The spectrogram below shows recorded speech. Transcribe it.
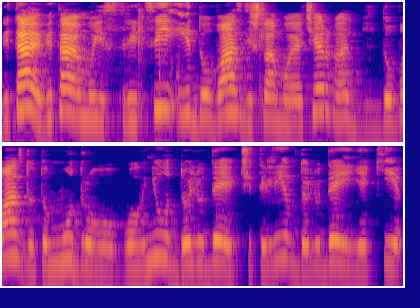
Вітаю, вітаю мої стрільці, і до вас дійшла моя черга, до вас, до, того мудрого вогню, до людей, вчителів, до людей, які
